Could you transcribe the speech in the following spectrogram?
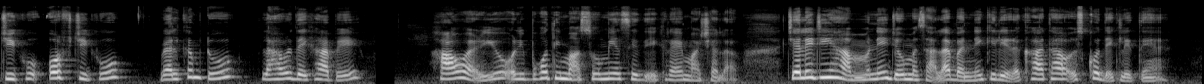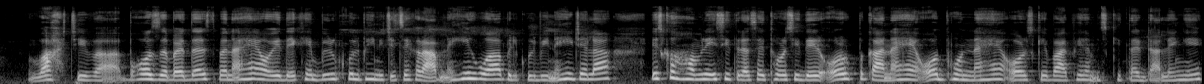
चीकू, उर्फ़ चीकू वेलकम टू लाहौर देखा पे। हाउ आर यू और ये बहुत ही मासूमियत से देख रहा है, माशाल्लाह। चले जी, हमने जो मसाला बनने के लिए रखा था, उसको देख लेते हैं। वाह जी वाह, बहुत ज़बरदस्त बना है और ये देखें, बिल्कुल भी नीचे से ख़राब नहीं हुआ, बिल्कुल भी नहीं जला। इसको हमने इसी तरह से थोड़ी सी देर और पकाना है और भूनना है और उसके बाद फिर हम इसकी तरह डालेंगे।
